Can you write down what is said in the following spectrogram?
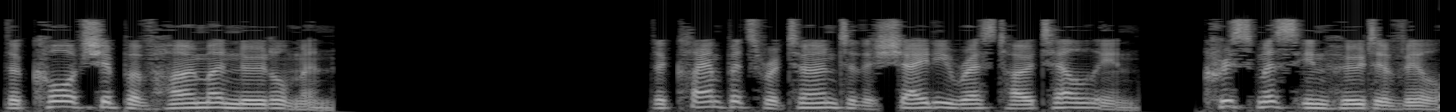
The Courtship of Homer Noodleman. The Clampetts return to the Shady Rest Hotel in Christmas in Hooterville,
